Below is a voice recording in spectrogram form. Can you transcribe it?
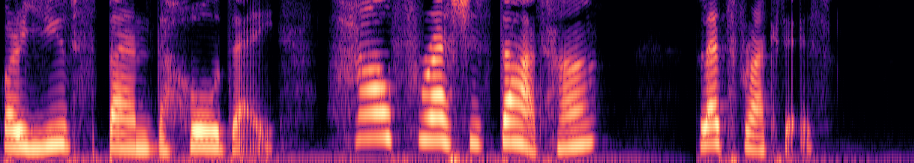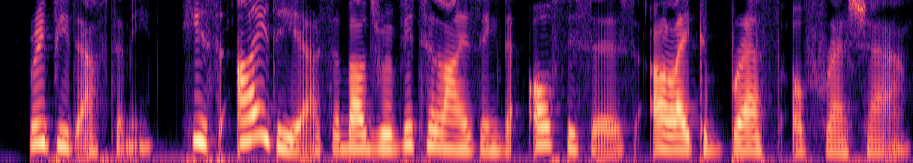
where you've spent the whole day. How fresh is that, huh? Let's practice. Repeat after me. His ideas about revitalizing the offices are like a breath of fresh air.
